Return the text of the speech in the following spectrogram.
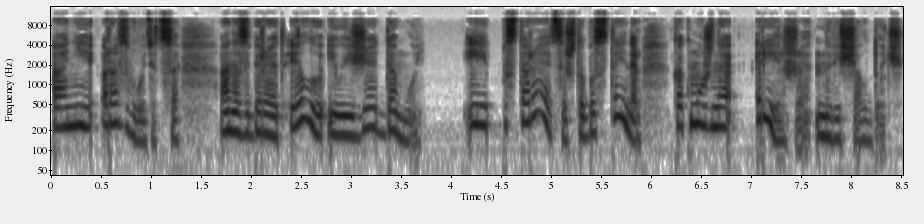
Они разводятся. Она забирает Эллу и уезжает домой. И постарается, чтобы Стейнер как можно реже навещал дочь.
